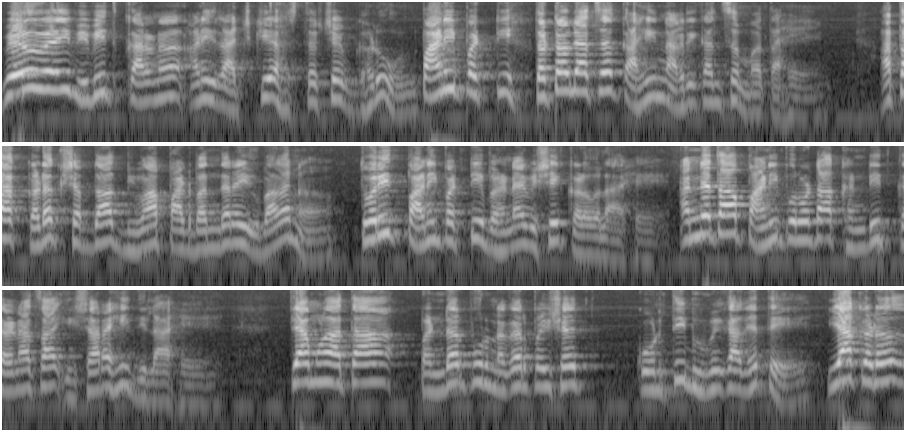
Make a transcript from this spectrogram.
वेळोवेळी विविध कारणं आणि राजकीय हस्तक्षेप घडून पाणीपट्टी तटवल्याचं काही नागरिकांचं मत आहे. आता कडक शब्दात भीमा पाटबंधारे विभागानं त्वरित पाणीपट्टी भरण्याविषयी कळवलं आहे. अन्यथा पाणी पुरवठा खंडित करण्याचा इशाराही दिला आहे. त्यामुळे आता पंढरपूर नगर परिषद कोणती भूमिका घेते याकडं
